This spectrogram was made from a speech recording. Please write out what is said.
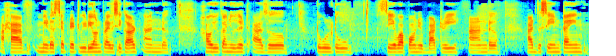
I have made a separate video on privacy guard and how you can use it as a tool to save up on your battery and uh, at the same time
